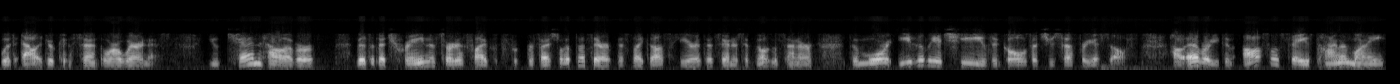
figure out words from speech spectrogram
without your consent or awareness. You can, however, visit a trained and certified professional hypnotherapist like us here at the Sanders Hypnosis Center to more easily achieve the goals that you set for yourself. However, you can also save time and money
